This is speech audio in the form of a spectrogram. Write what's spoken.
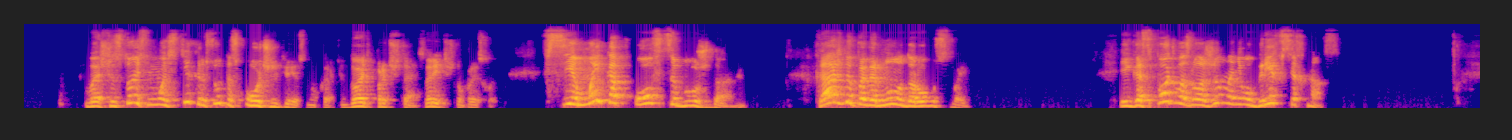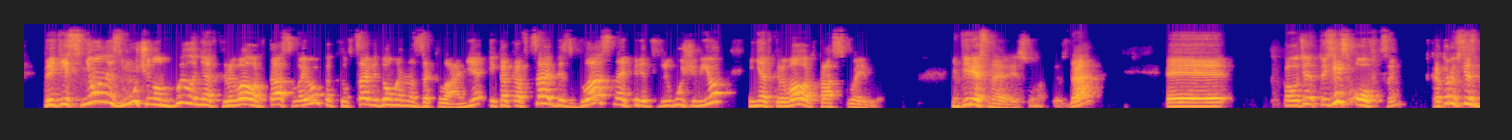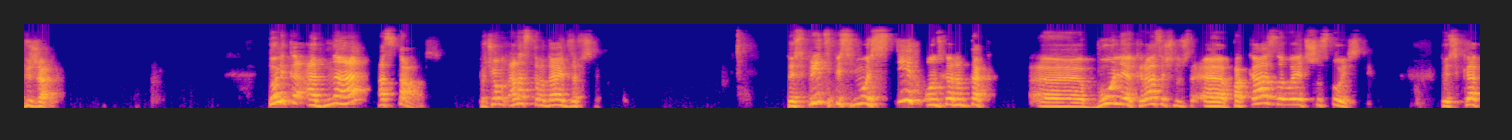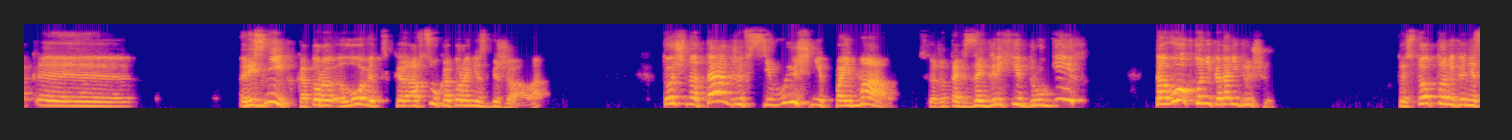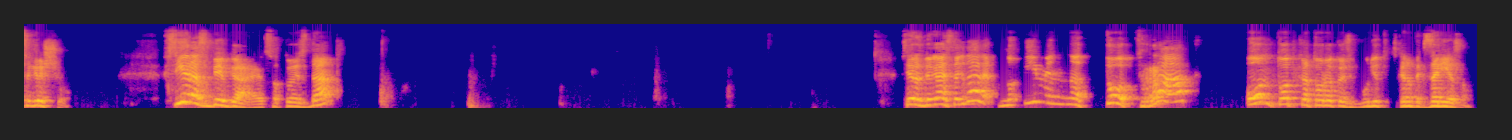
6 и 7 стих рисует нас очень интересную картину. Давайте прочитаем. Смотрите, что происходит. Все мы, как овцы, блуждали. Каждый повернул на дорогу свою. И Господь возложил на него грех всех нас. Притеснен, измучен он был и не открывал рта своего, как овца, ведомая на заклание, и как овца безгласная перед стригущим ее, и не открывал рта своего. Интересный рисунок. То есть, да? Э, получается, то есть есть овцы, которые все сбежали. Только одна осталась. Причем она страдает за всех. То есть, в принципе, седьмой стих, он, скажем так, э, более красочно э, показывает шестой стих. То есть, как э, резник, который ловит овцу, которая не сбежала, точно так же Всевышний поймал, скажем так, за грехи других того, кто никогда не грешил. То есть тот, кто никогда не согрешил. Все разбегаются, то есть, да, все разбегаются и так далее, но именно тот раб, он тот, который то есть, будет, скажем так, зарезан,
